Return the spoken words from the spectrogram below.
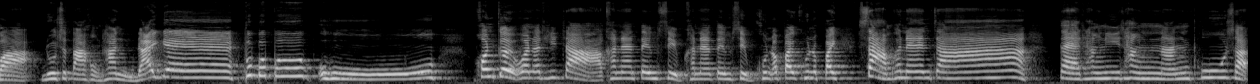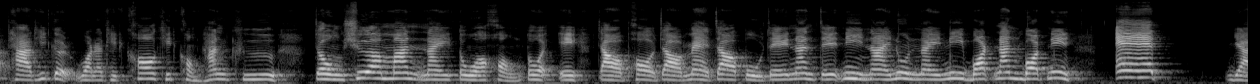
วาดวงชะตาของท่านได้แก่ปุ๊บปุ๊บปุ๊บโอ้โหคนเกิดวันอาทิตย์จ๋าคะแนนเต็ม 10 คะแนนเต็ม 10 คุณเอาไปคุณเอาไป 3 คะแนนจ้า แต่ทั้งนี้ทั้งนั้นผู้ศรัทธาที่เกิดวันอาทิตย์ข้อคิดของท่านคือ จงเชื่อมั่นในตัวของตัวเอง เจ้าพ่อเจ้าแม่เจ้าปู่เจนั่นเจนี่นายนู่นนายนี่บอสนั่นบอสนี่แอดอย่า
